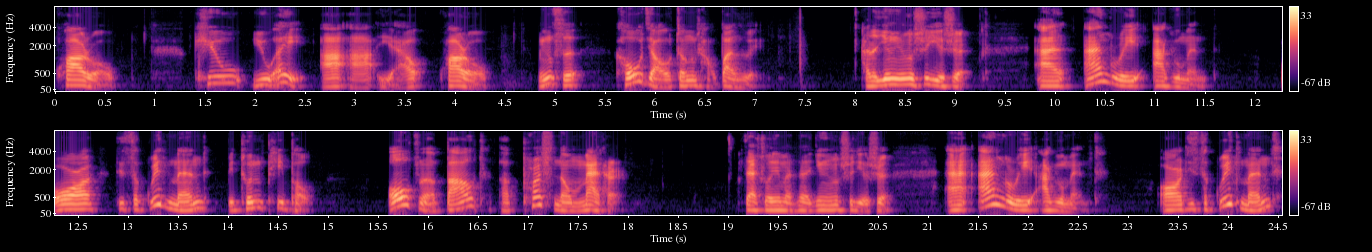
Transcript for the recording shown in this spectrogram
quarrel，q u a r r e l，quarrel，名词，口角、争吵、拌嘴。它的英英释义是，an angry argument or disagreement between people, often about a personal matter。再说一遍，它的英英释义是，an angry argument or disagreement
